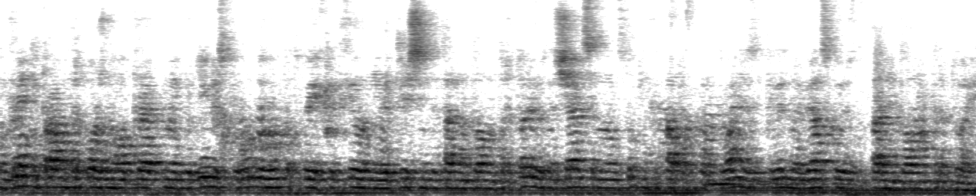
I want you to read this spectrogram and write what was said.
Конкретні параметри кожного проектної будівлі споруди випадку їх відхилення від рішень детального плану території визначаються на наступних етапах проектування з відповідною в'язкою з детальним планом території.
